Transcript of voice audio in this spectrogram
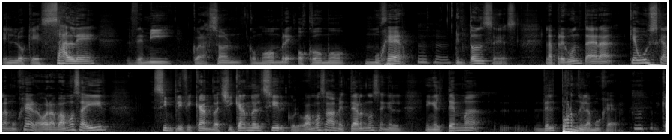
en lo que sale de mi corazón como hombre o como mujer. Entonces, la pregunta era, ¿qué busca la mujer? Ahora vamos a ir simplificando, achicando el círculo, vamos a meternos en el, en el tema del porno y la mujer. ¿Ok?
